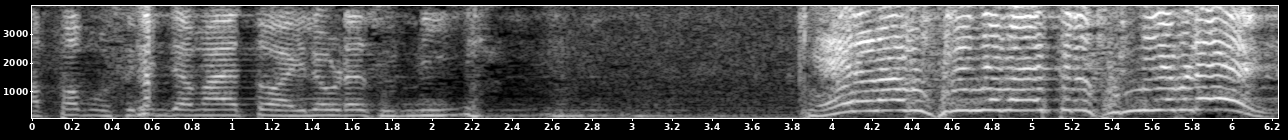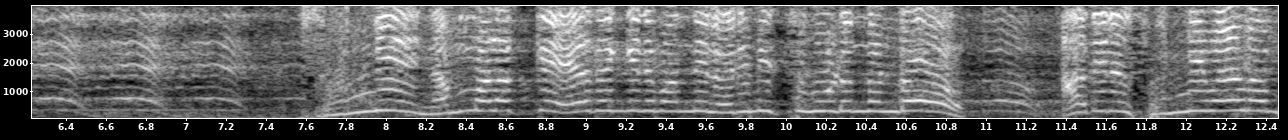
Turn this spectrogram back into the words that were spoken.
അപ്പ മുസ്ലിം ജമാഅത്തോ അതിലൂടെ സുന്നി? കേരള മുസ്ലിം ജമാഅത്തിന് സുന്നി എവിടെ? സുന്നി നമ്മളൊക്കെ ഏതെങ്കിലും ഒന്നിൽ ഒരുമിച്ച് കൂടുന്നുണ്ടോ? അതിന് സുന്നി വേണം.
